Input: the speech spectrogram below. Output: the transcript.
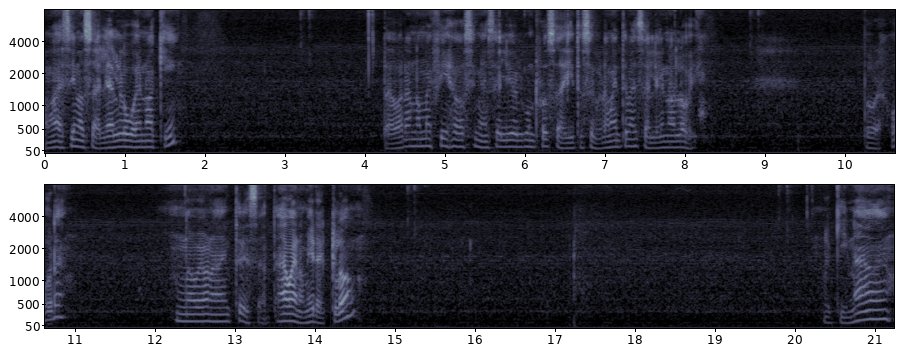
Vamos a ver si nos sale algo bueno aquí. Hasta ahora no me he fijado si me ha salido algún rosadito. Seguramente me salió y no lo vi. Por ahora no veo nada interesante. Ah, bueno, mira el clon. Aquí nada.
